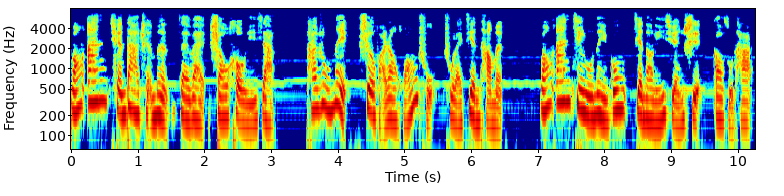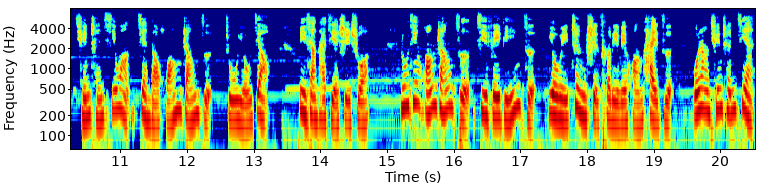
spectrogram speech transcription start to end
王安劝大臣们在外稍候一下，他入内设法让皇储出来见他们。王安进入内宫，见到林选侍，告诉他群臣希望见到皇长子朱由校，并向他解释说，如今皇长子既非嫡子，又未正式册立为皇太子，不让群臣见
